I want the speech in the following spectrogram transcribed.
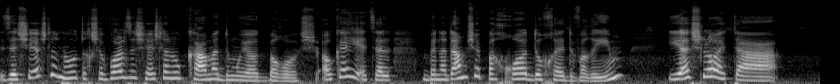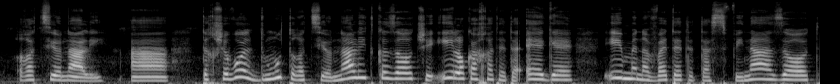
זה שיש לנו, תחשבו על זה שיש לנו כמה דמויות בראש, אוקיי? אצל בן אדם שפחות דוחה דברים, יש לו את הרציונלי. תחשבו על דמות רציונלית כזאת, שהיא לוקחת את ההגה, היא מנווטת את הספינה הזאת,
